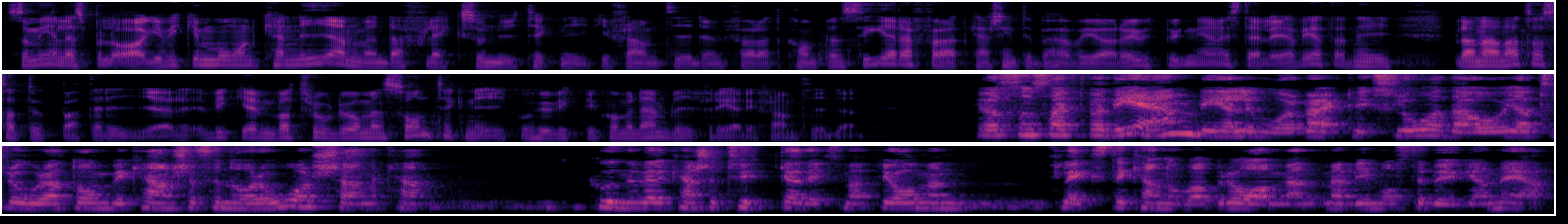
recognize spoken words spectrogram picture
som elnätsbolag, i vilken mån kan ni använda Flex och ny teknik i framtiden för att kompensera för att kanske inte behöva göra utbyggnaden istället? Jag vet att ni bland annat har satt upp upp batterier. Vilken, vad tror du om en sån teknik och hur viktig kommer den bli för er i framtiden? Ja, som sagt var, det är en del i vår verktygslåda och jag tror att om vi kanske för några år sedan kan, kunde väl kanske tycka liksom att ja, men flex det kan nog vara bra, men, men vi måste bygga nät.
